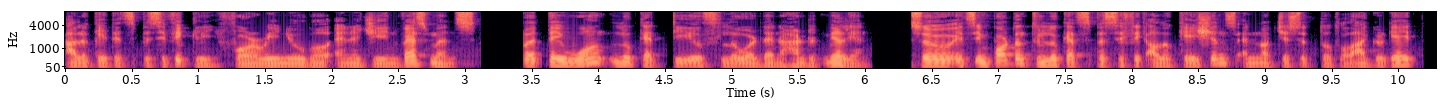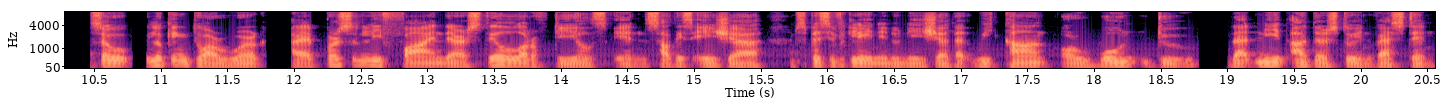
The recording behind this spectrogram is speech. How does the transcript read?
allocated specifically for renewable energy investments, but they won't look at deals lower than 100 million. So it's important to look at specific allocations and not just the total aggregate. So, looking to our work, I personally find there are still a lot of deals in Southeast Asia, specifically in Indonesia, that we can't or won't do that need others to invest in.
